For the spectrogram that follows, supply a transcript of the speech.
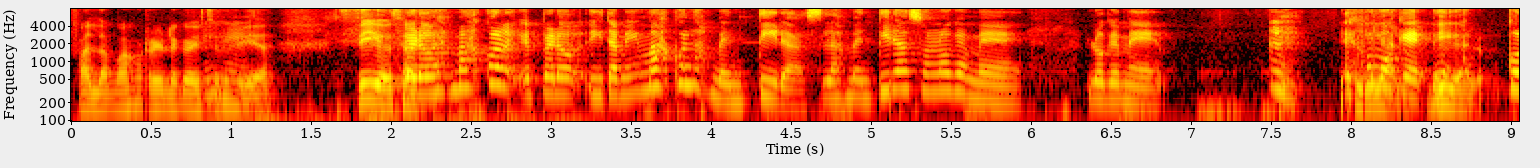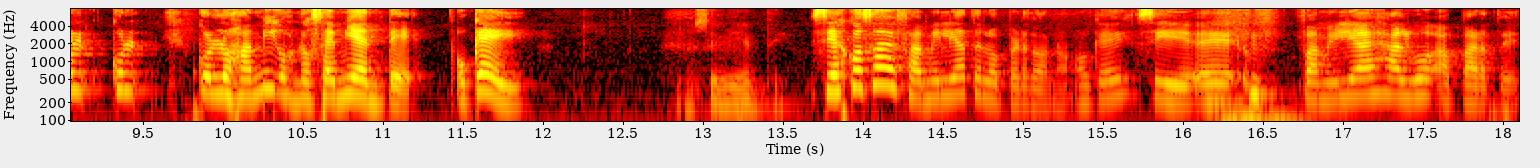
falda más horrible que he visto en mi vida. Sí, o sea, Pero es más con, eh, pero, y también más con las mentiras. Las mentiras son lo que me, lo que me... Es como Dígalo, que uh, dígalo. Con, con- con los amigos no se miente, ¿ok? no se miente. Si es cosa de familia, te lo perdono, ¿ok? Si eh, familia es algo aparte.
